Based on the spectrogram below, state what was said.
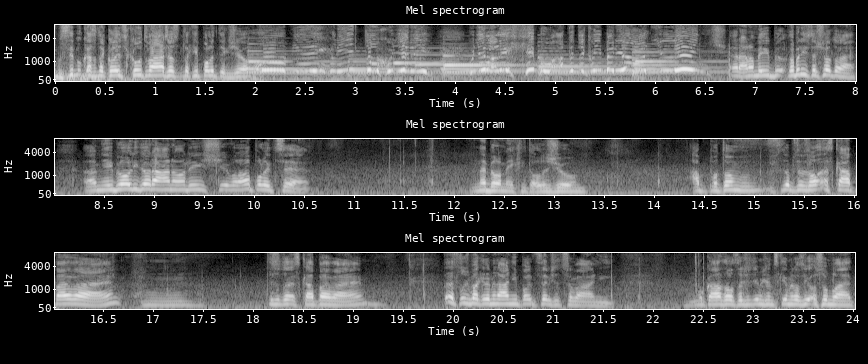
Musím ukázat takovou lidskou tvář, já jsem taky politik, že jo? O, mě jich líto, chuděry, udělali chybu a teď takový mediální lynč. Ráno mi bylo, dobrý, stačilo to ne. Mě jich bylo líto ráno, když volala policie. Nebylo mi jich líto, lžu. A potom si to převzal SKPV. Hmm. Ty jsou to SKPV. To je služba kriminální policie vyšetřování. Ukázalo se, že těm ženským hrozí 8 let.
